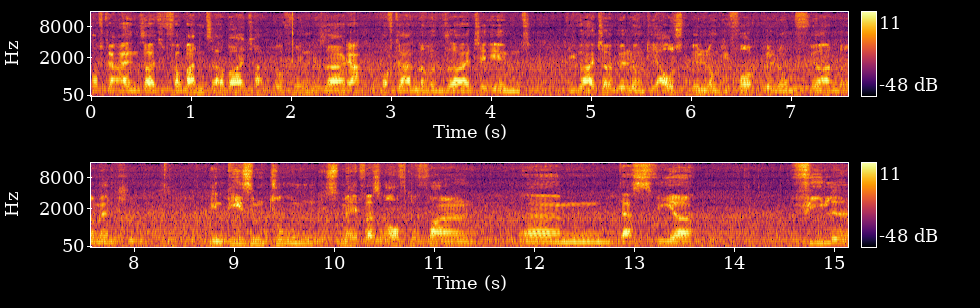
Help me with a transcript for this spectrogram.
auf der einen Seite Verbandsarbeit, hatten wir vorhin gesagt, Ja. auf der anderen Seite eben die Weiterbildung, die Ausbildung, die Fortbildung für andere Menschen. In diesem Tun ist mir etwas aufgefallen, ähm, dass wir viele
